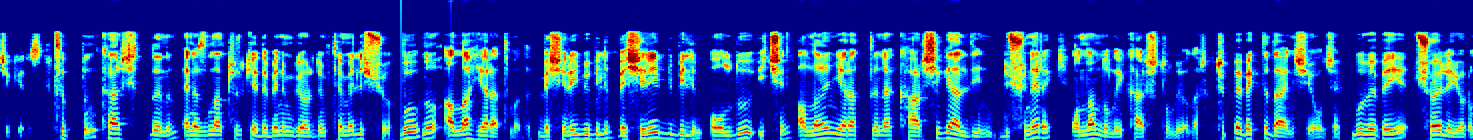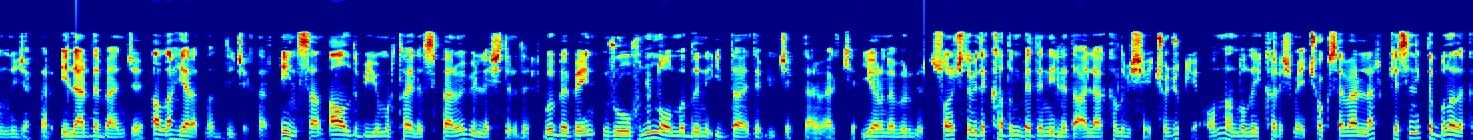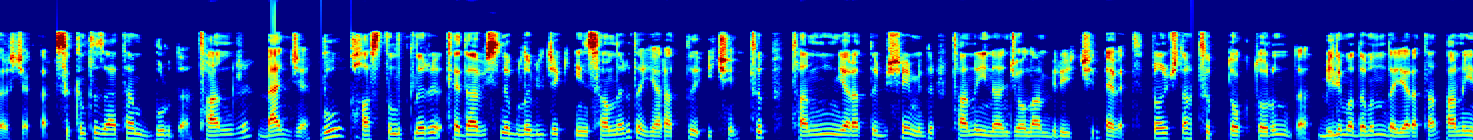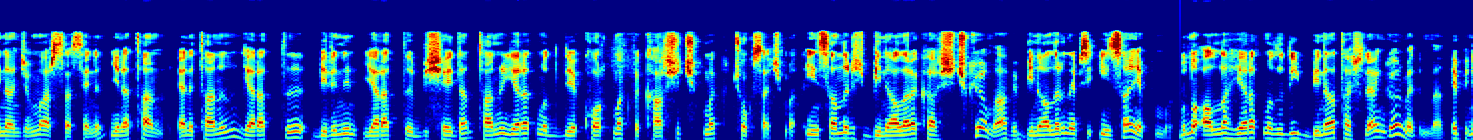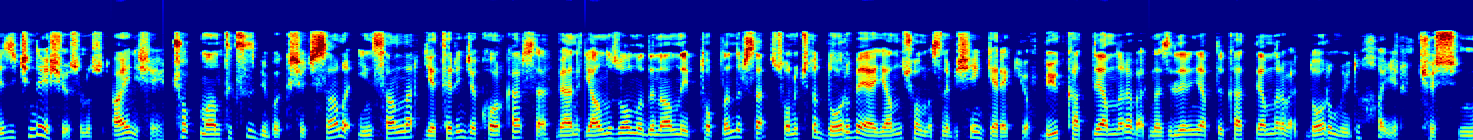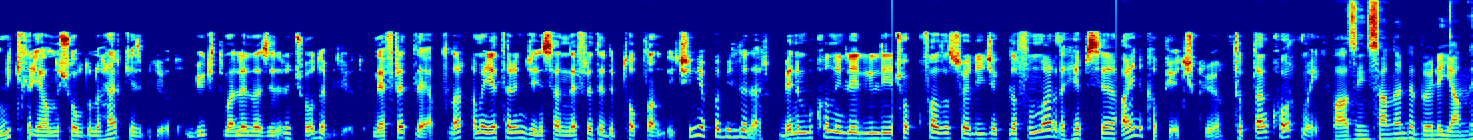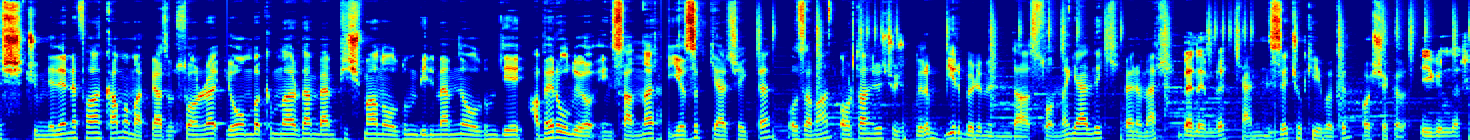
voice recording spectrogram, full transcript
çekeriz. Tıbbın karşıtlığının en azından Türkiye'de benim gördüğüm temeli şu. Bunu Allah yaratmadı. Beşeri bir bilim. Beşeri bir bilim olduğu için Allah'ın yarattığına karşı geldiğini düşünerek ondan dolayı karşıt oluyorlar. Tüp bebekte de aynı şey olacak. Bu bebeği şöyle yorumlayacaklar ileride bence. Allah yaratmadı diyecekler. İnsan aldı bir yumurtayla spermi birleştirdi. Bu bebeğin ruhunun olmadığını iddia edebilecekler belki yarın öbür gün. Sonuçta bir de kadın bedeniyle de alakalı bir şey. Çocuk ya. Ondan dolayı karışmayı çok severler. Kesinlikle buna da karışacaklar. Sıkıntı zaten burada. Tanrı bence bu hastalıkları tedavisinde bulabilecek insanları da yarattığı için tıp Tanrı'nın yarattığı bir şey midir? Tanrı inancı olan biri için evet. Sonuçta tıp doktorunu da bilim adamını da yaratan Tanrı inancın varsa senin yine Tanrı. Yani Tanrı'nın yarattığı birinin yarattığı bir şeyden Tanrı yaratmadı diye korkmak ve karşı çıkmak çok saçma. İnsanlar hiç binalara karşı çıkıyor mu abi? Binaların hepsi insan yapımı. Bunu Allah yaratmadı deyip bina taşlayan görmedim ben. Hepiniz içinde yaşıyorsunuz. Aynı şey. Çok mantıksız bir bakış açısı ama insanlar yeterince korkarsa ve hani yalnız olmadığını anlayıp toplanırsa sonuçta doğru veya yanlış olmasına bir şeyin gerek yok. Büyük katliamlara bak. Nazilerin yaptığı katliamlara bak. Doğru muydu? Hayır. Kesinlikle yanlış olduğunu herkes biliyordu. Büyük ihtimalle Nazilerin çoğu da biliyordu. Nefretle yaptılar ama yeterince insan nefret edip toplandığı için yapabildiler. Benim bu konuyla ilgili çok fazla söyleyecek lafım var da hepsi aynı kapıya çıkıyor. Tıptan korkmayın. Bazı insanların da böyle yanlış cümlelerine falan kalmamak lazım. Sonra yoğun bakımlardan ben pişman oldum bilmem ne oldum diye haber oluyor insanlar. Yazık gerçekten. O zaman Ortanca Çocukların bir bölümünün daha sonuna geldik. Ben Ömer. Ben Emre. Kendinize çok iyi bakın. Hoşçakalın. İyi günler.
